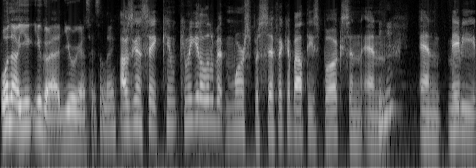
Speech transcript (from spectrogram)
Well, no, you you go ahead. You were going to say something. I was going to say, can can we get a little bit more specific about these books and and Mm-hmm. And maybe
